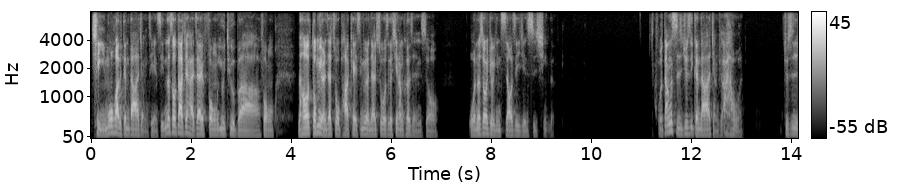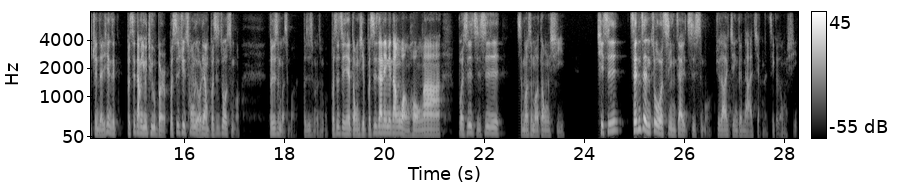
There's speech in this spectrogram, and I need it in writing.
潜移默化的跟大家讲这件事情。那时候大家还在封 YouTube 啊，封，然后都没有人在做 Podcast，没有人在做这个线上课程的时候，我那时候就已经知道这一件事情了。我当时就是跟大家讲，就啊，我就是选择现在，不是当 YouTuber，不是去冲流量，不是做什么，不是什么什么，不是什么什么，不是这些东西，不是在那边当网红啊，不是只是什么什么东西。其实真正做的事情在是什么？就是要今天跟大家讲的这个东西。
